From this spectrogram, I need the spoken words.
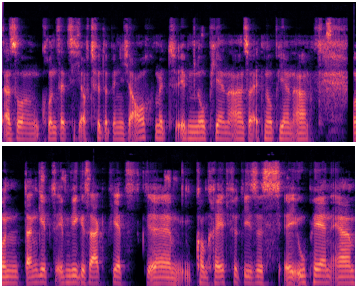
Also grundsätzlich auf Twitter bin ich auch mit eben NoPNR, also NoPNR. Und dann gibt's eben, wie gesagt, jetzt äh, konkret für dieses EU-PNR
